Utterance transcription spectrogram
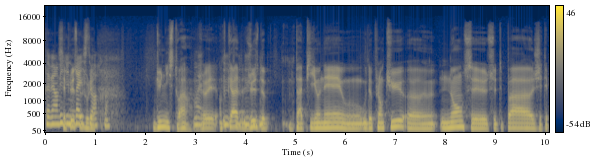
T'avais envie d'une vraie histoire, quoi. D'une histoire. en tout mm, cas, mm, mm, juste de papillonner ou, ou, de plan cul. non, c'était pas. J'étais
